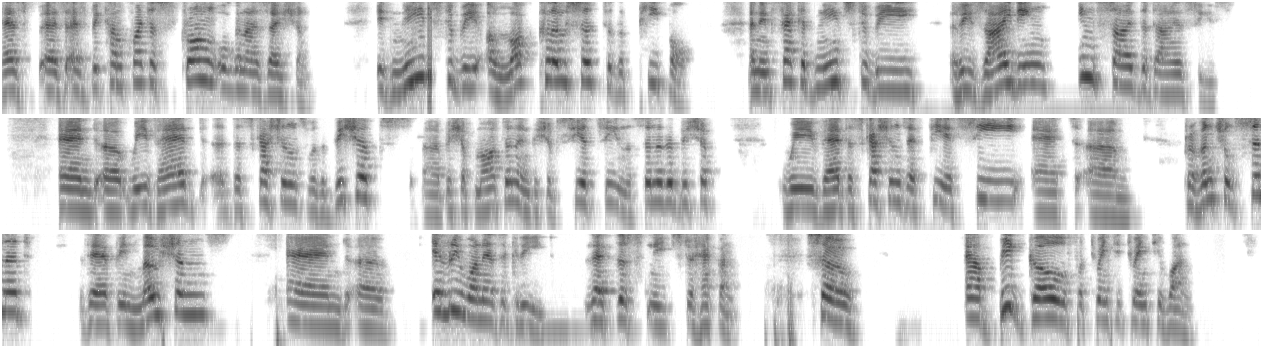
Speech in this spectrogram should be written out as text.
has, has, has become quite a strong organization, it needs to be a lot closer to the people. And in fact, it needs to be residing inside the diocese. And uh, we've had uh, discussions with the bishops, uh, Bishop Martin and Bishop Tsietsi and the Synod of Bishop. We've had discussions at PSC, at um, Provincial Synod. There have been motions, and uh, everyone has agreed that this needs to happen. So, our big goal for 2021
